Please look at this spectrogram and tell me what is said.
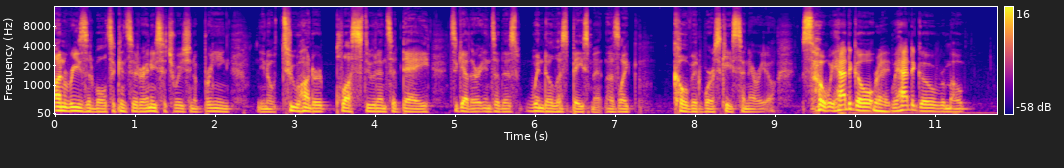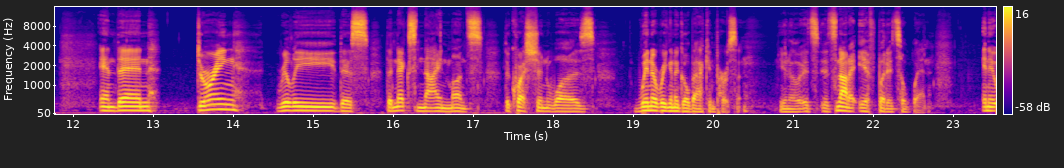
unreasonable to consider any situation of bringing you know 200 plus students a day together into this windowless basement. That's like COVID worst case scenario. So we had to go. Right. We had to go remote. And then during really this the next nine months, the question was, when are we going to go back in person? You know, it's it's not a if, but it's a when. And it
